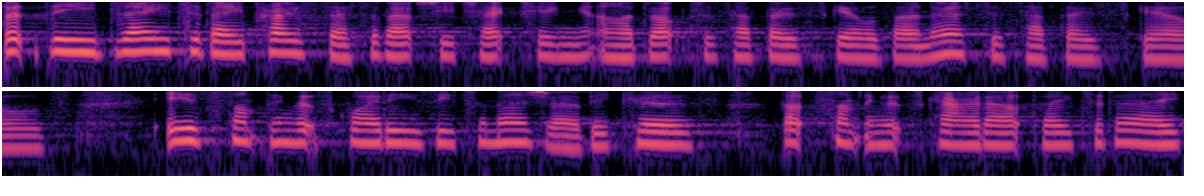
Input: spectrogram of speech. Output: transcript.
But the day-to-day process of actually checking our doctors have those skills, our nurses have those skills, is something that's quite easy to measure because that's something that's carried out day to day.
